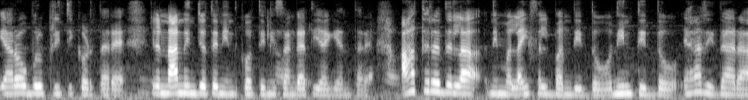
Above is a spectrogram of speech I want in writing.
ಯಾರೋ ಒಬ್ರು ಪ್ರೀತಿ ಕೊಡ್ತಾರೆ ಇಲ್ಲ ನಾನು ನಿನ್ನ ಜೊತೆ ನಿಂತ್ಕೋತೀನಿ ಸಂಗಾತಿಯಾಗಿ ಅಂತಾರೆ. ಆ ಥರದ್ದೆಲ್ಲ ನಿಮ್ಮ ಲೈಫಲ್ಲಿ ಬಂದಿದ್ದು ನಿಂತಿದ್ದು ಯಾರು ಇದ್ದಾರಾ?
